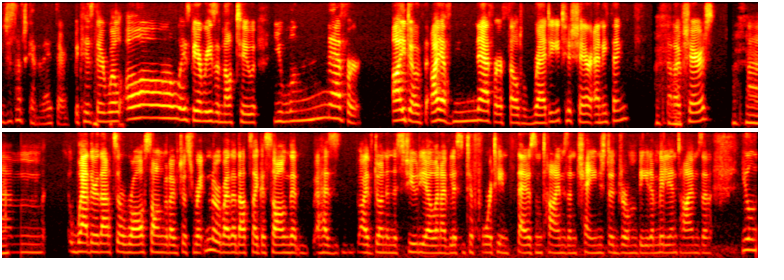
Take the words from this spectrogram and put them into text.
you just have to get it out there because there will always be a reason not to. You will never I don't I have never felt ready to share anything that. I've shared. Mm-hmm. Um whether that's a raw song that I've just written or whether that's like a song that has I've done in the studio and I've listened to 14,000 times and changed a drum beat a million times and you'll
